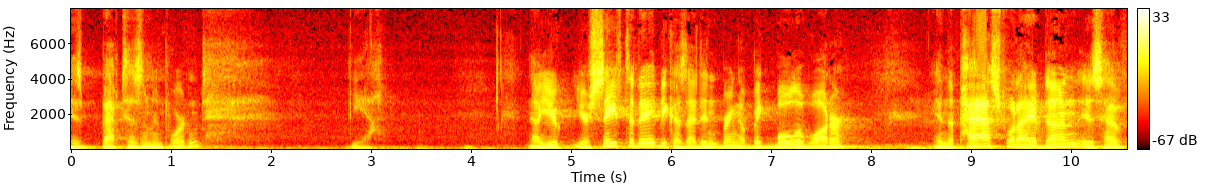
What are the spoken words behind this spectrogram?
Is baptism important? Yeah. Now, you, you're safe today because I didn't bring a big bowl of water. In the past, what I have done is have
